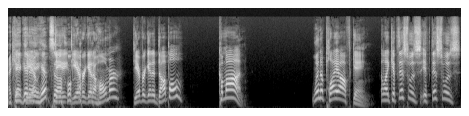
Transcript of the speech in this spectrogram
I can't Do get you any ever- hits. Do you, do you ever get a homer? Do you ever get a double? Come on. Win a playoff game. Like if this was if this was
